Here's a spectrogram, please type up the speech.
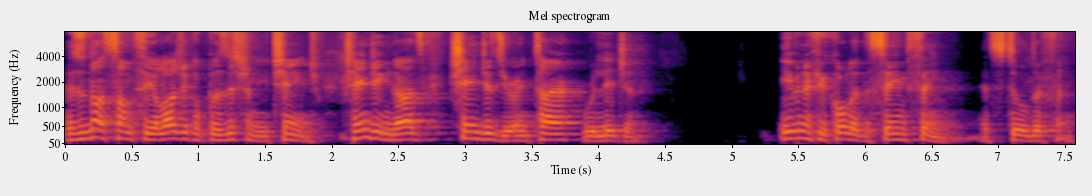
This is not some theological position you change. Changing gods changes your entire religion. Even if you call it the same thing, it's still different.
